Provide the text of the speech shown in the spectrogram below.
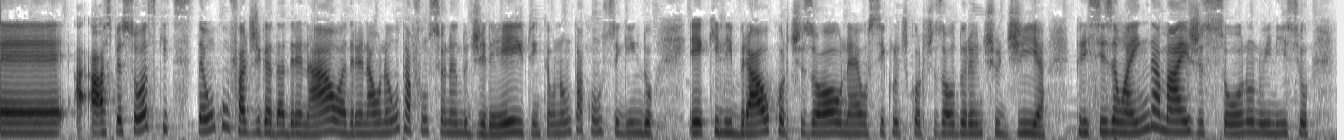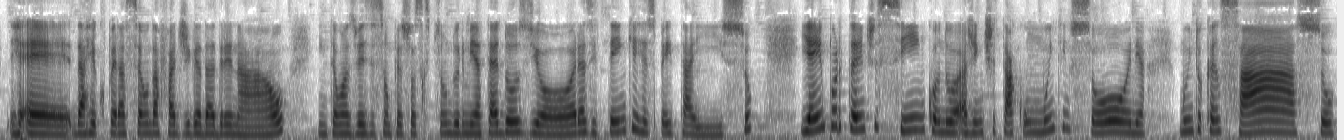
É, as pessoas que estão com fadiga da adrenal, a adrenal não está funcionando direito, então não está conseguindo equilibrar o cortisol, né, o ciclo de cortisol durante o dia, precisam ainda mais de sono no início é, da recuperação da fadiga da adrenal. Então, às vezes, são pessoas que precisam dormir até 12 horas e tem que respeitar isso. E é importante, sim, quando a gente está com muita insônia, muito cansaço,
